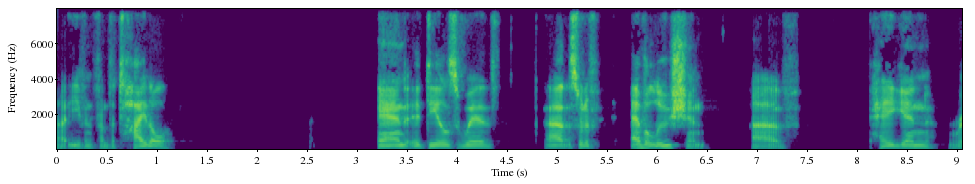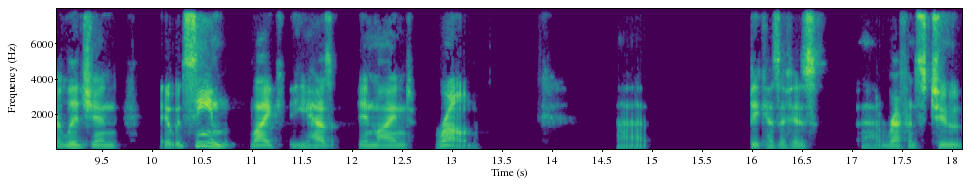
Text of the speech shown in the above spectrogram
uh, even from the title. And it deals with uh, the sort of evolution of pagan religion. It would seem like he has in mind Rome uh, because of his uh, reference to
